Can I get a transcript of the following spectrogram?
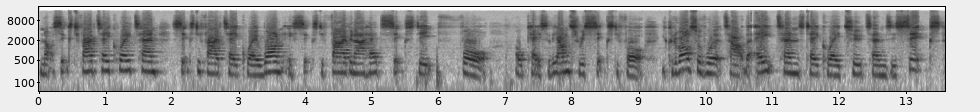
not 65 take away 10. 65 take away 1 is 65 in our head, 64. Okay, so the answer is 64. You could have also worked out that 8 tens take away 2 tens is 6,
